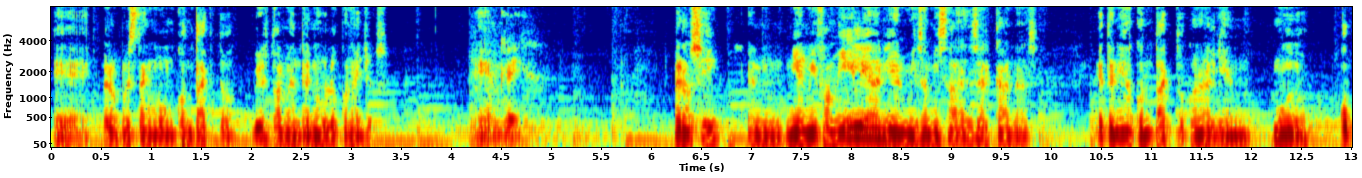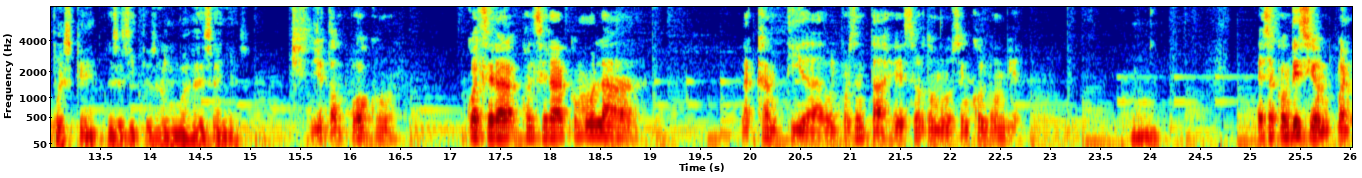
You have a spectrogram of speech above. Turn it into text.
Eh, pero pues tengo un contacto virtualmente nulo con ellos. Em, ok. Pero sí, ni en mi familia ni en mis amistades cercanas he tenido contacto con alguien mudo o pues que necesite usar lenguaje de señas. Yo tampoco. ¿Cuál será, cuál será como la, la cantidad o el porcentaje de sordomudos en Colombia? Mm esa condición, bueno,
